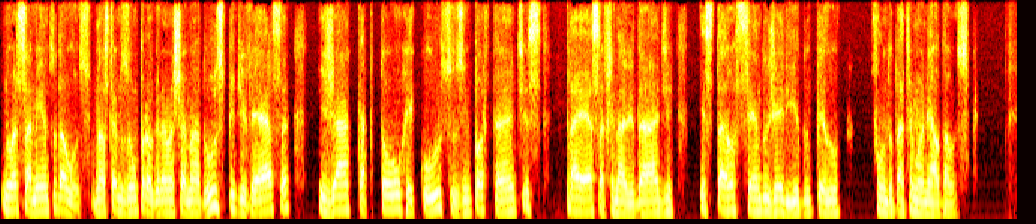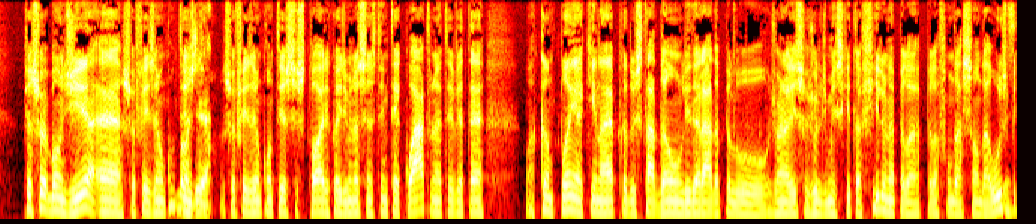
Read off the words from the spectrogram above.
no orçamento da USP. Nós temos um programa chamado USP Diversa, e já captou recursos importantes para essa finalidade está sendo gerido pelo Fundo Patrimonial da USP. Professor, bom dia. É, o senhor fez um contexto, bom dia. O senhor fez um contexto histórico aí de 1934, né? Teve até uma campanha aqui na época do Estadão, liderada pelo jornalista Júlio de Mesquita Filho, né, pela, pela fundação da USP.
